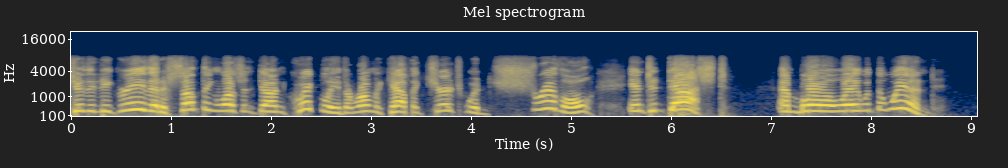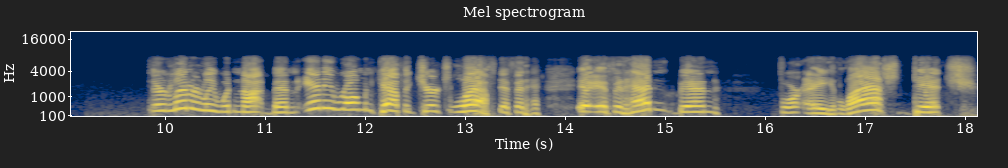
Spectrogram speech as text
to the degree that if something wasn't done quickly, the Roman Catholic Church would shrivel into dust and blow away with the wind. There literally would not been any Roman Catholic Church left if it if it hadn't been for a last ditch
